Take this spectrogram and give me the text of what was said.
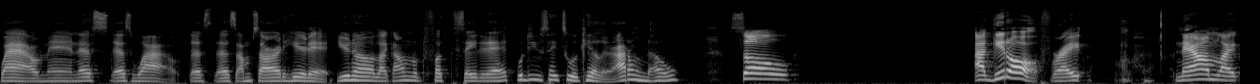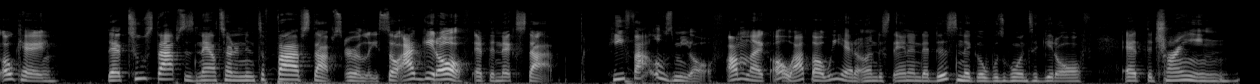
wow, man, that's that's wild. That's that's I'm sorry to hear that. You know, like I don't know what the fuck to say to that. What do you say to a killer? I don't know. So I get off, right? Now I'm like, okay, that two stops is now turning into five stops early. So I get off at the next stop he follows me off. I'm like, oh, I thought we had an understanding that this nigga was going to get off at the train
